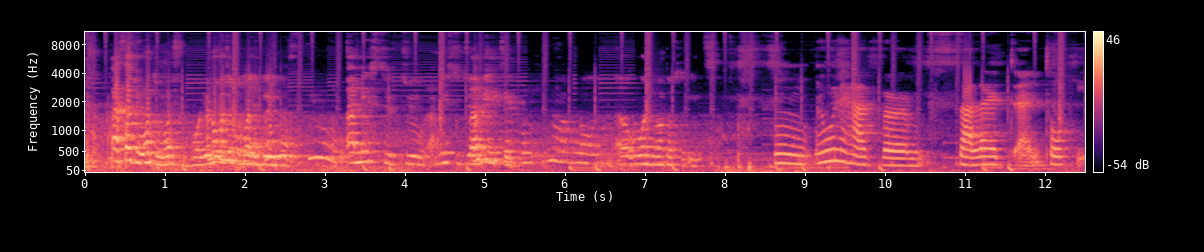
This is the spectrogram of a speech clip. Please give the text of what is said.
I thought you want to watch football. You're not watching football again. I missed you too. I missed you too. Have you eaten? No, no. Uh, what do you want us to eat? Mm, I want to have um, salad and turkey.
